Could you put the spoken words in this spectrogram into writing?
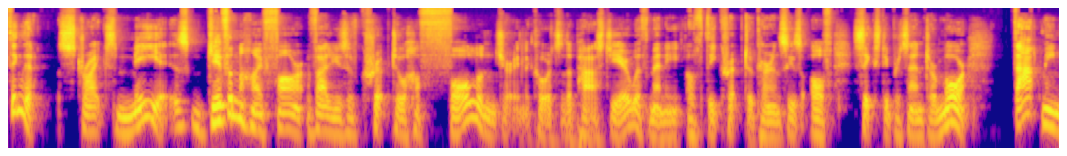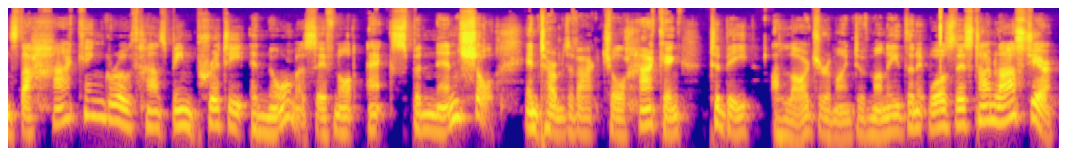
Thing that strikes me is given how far values of crypto have fallen during the course of the past year, with many of the cryptocurrencies off 60% or more, that means the hacking growth has been pretty enormous, if not exponential, in terms of actual hacking to be a larger amount of money than it was this time last year.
